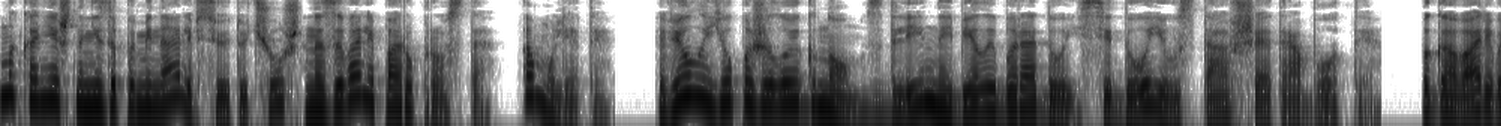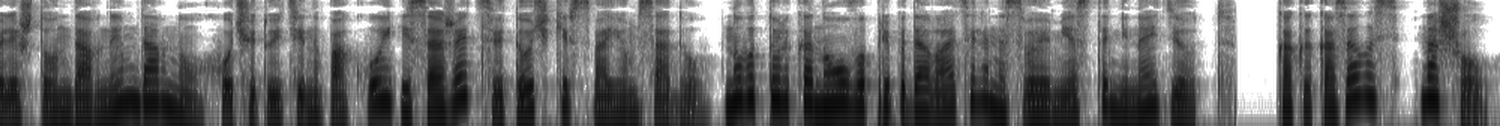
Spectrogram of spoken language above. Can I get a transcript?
Мы, конечно, не запоминали всю эту чушь, называли пару просто «амулеты». Вел ее пожилой гном с длинной белой бородой, седой и уставший от работы. Поговаривали, что он давным-давно хочет уйти на покой и сажать цветочки в своем саду. Но вот только нового преподавателя на свое место не найдет. Как оказалось, нашел.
